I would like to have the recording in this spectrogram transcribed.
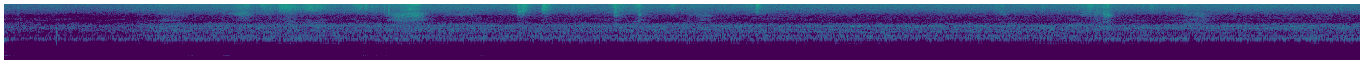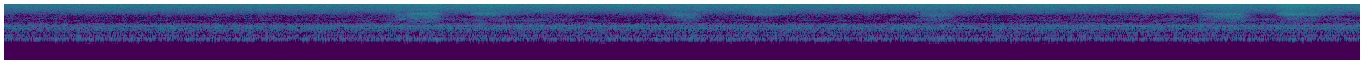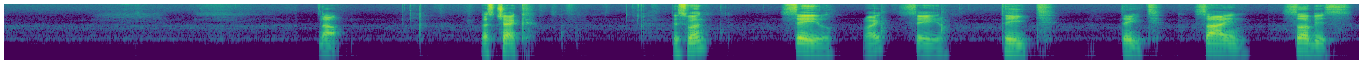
Now, let's check. This one, sale, right? Sale. Date, date. Sign, service,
